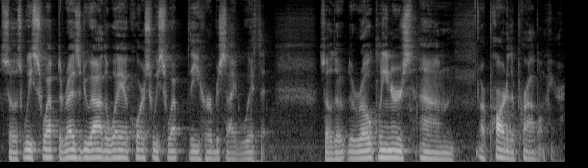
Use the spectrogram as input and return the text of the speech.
So as we swept the residue out of the way, of course, we swept the herbicide with it. So the, the row cleaners um, are part of the problem here.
